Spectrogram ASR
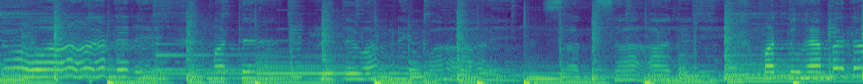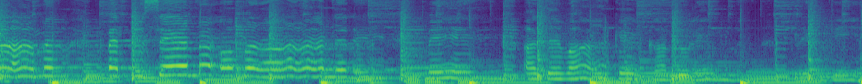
දෝආදරේ මට හිතවන්න පායි සංසාරයේ මතු හැමදාම පැතුසේම ඔබ ආදරේ. මේ අදවාගේ කඳුලින් වෙන්වී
